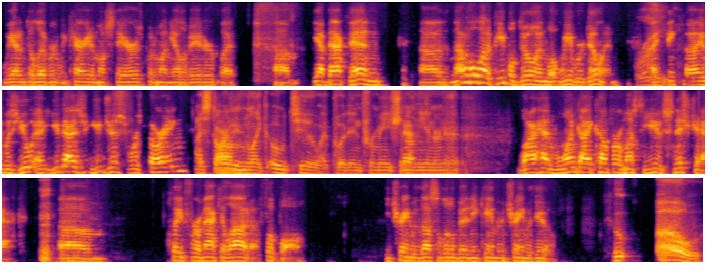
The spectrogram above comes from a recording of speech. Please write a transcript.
we had them delivered. We carried them upstairs, put them on the elevator. But um, yeah, back then, uh, not a whole lot of people doing what we were doing. Right. I think uh, it was you. Uh, you guys, you just were starting. I started um, in like 02. I put information yeah. on the internet well, I had one guy come from us to you, Snitch Jack, um, played for Immaculata football. He trained with us a little bit and he came and trained with you. Who? Oh,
